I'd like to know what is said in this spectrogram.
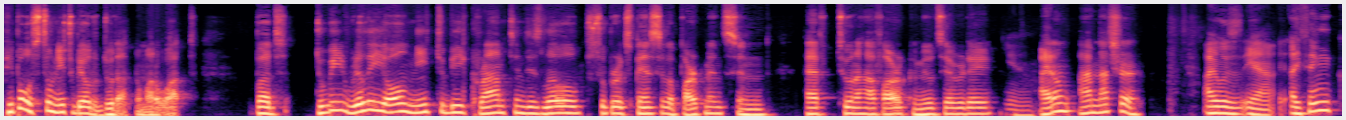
people will still need to be able to do that no matter what. But do we really all need to be cramped in these little super expensive apartments and have two and a half hour commutes every day yeah i don't i'm not sure i was yeah i think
